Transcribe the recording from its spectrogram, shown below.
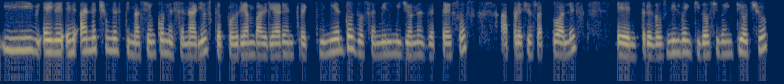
y eh, eh, han hecho una estimación con escenarios que podrían variar entre 512 mil millones de pesos a precios actuales entre 2022 y 28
